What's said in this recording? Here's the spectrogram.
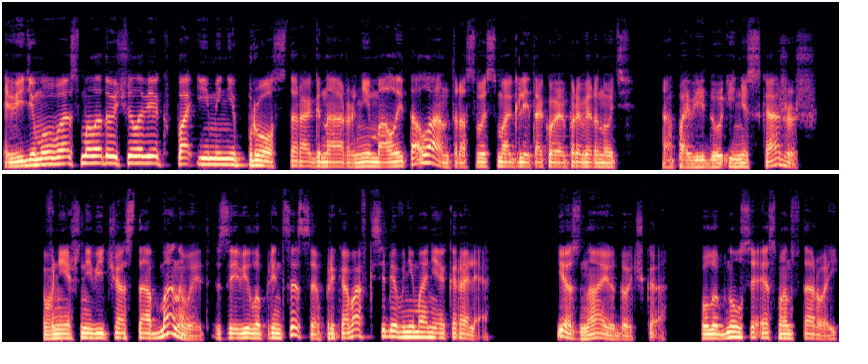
«Видимо, у вас, молодой человек, по имени просто Рагнар, немалый талант, раз вы смогли такое провернуть. А по виду и не скажешь». «Внешний вид часто обманывает», — заявила принцесса, приковав к себе внимание короля. «Я знаю, дочка», улыбнулся Эсмон II.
